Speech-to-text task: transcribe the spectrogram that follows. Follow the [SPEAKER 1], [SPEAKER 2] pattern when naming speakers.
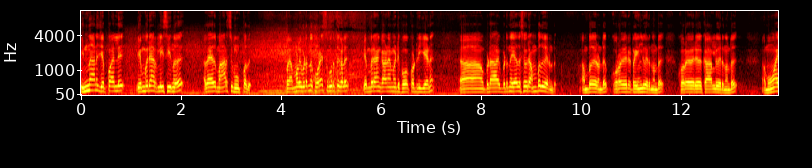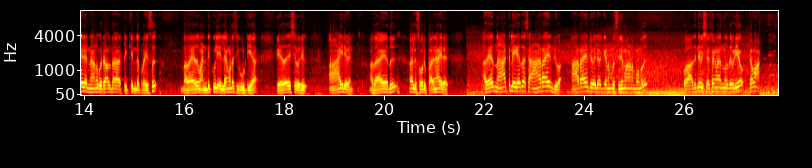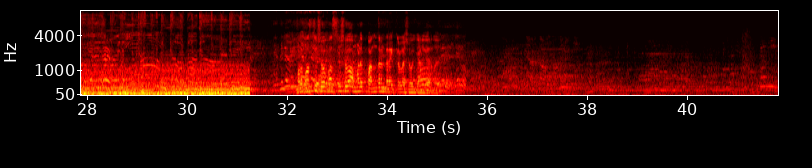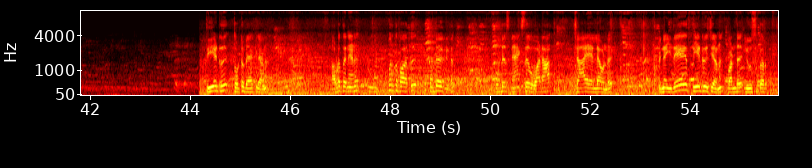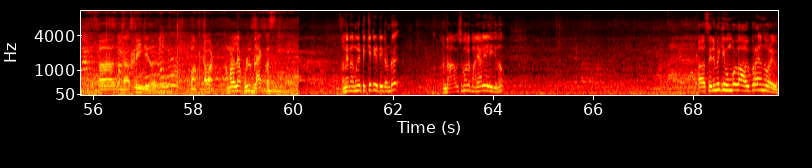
[SPEAKER 1] ഇന്നാണ് ജപ്പാനിൽ എമ്പുരാൻ റിലീസ് ചെയ്യുന്നത്. അതായത് മാർച്ച് മുപ്പത്. അപ്പോൾ നമ്മൾ ഇവിടുന്ന് കുറേ സുഹൃത്തുക്കൾ എമ്പുരാൻ കാണാൻ വേണ്ടി പോയിക്കൊണ്ടിരിക്കുകയാണ്. ഇവിടെ ഇവിടുന്ന് ഏകദേശം ഒരു അമ്പത് പേരുണ്ട്. അമ്പത് പേരുണ്ട്. കുറേ പേര് ട്രെയിനിൽ വരുന്നുണ്ട്. കുറേ പേര് കാറിൽ വരുന്നുണ്ട്. മൂവായിരം എണ്ണാണ് ഒരാളുടെ ടിക്കറ്റിന്റെ പ്രൈസ്. അതായത് വണ്ടിക്കൂലി എല്ലാം കൂടെ കൂട്ടിയ ഏകദേശം ഒരു ആയിരം. അതായത് അല്ല സോറി പതിനായിരം. അതായത് നാട്ടിൽ ഏകദേശം ആറായിരം രൂപ. ആറായിരം രൂപയിലൊക്കെയാണ് നമ്മൾ സിനിമ കാണാൻ പോണത്. അപ്പോൾ അതിന്റെ വിശേഷങ്ങൾ എന്നത് വീഡിയോ കമാ നമ്മൾ ഫസ്റ്റ് ഷോ ഫസ്റ്റ് ഷോ നമ്മൾ പന്ത്രണ്ടരയ്ക്കുള്ള ഷോയ്ക്കാണ് കയറുന്നത്. തിയേറ്റർ തൊട്ട് ബാക്കിലാണ്. അവിടെ തന്നെയാണ് ഇപ്പുറത്തെ ഭാഗത്ത് ഫുഡൊക്കെ കിട്ടും. ഫുഡ് സ്നാക്സ് വട ചായ എല്ലാം ഉണ്ട്. പിന്നെ ഇതേ തിയേറ്റർ വെച്ചാണ് പണ്ട് ലൂസിഫർ എന്താ സ്ക്രീൻ ചെയ്തത്. കവാട്. നമ്മളെല്ലാം ഫുൾ ബ്ലാക്ക് ഡ്രസ് അങ്ങനെ നമുക്ക് ടിക്കറ്റ് കിട്ടിയിട്ടുണ്ട്. ഉണ്ട് ആവശ്യം പോലെ മലയാളികൾ ഇരിക്കുന്നു സിനിമയ്ക്ക് മുമ്പുള്ള അഭിപ്രായം എന്ന് പറയൂ.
